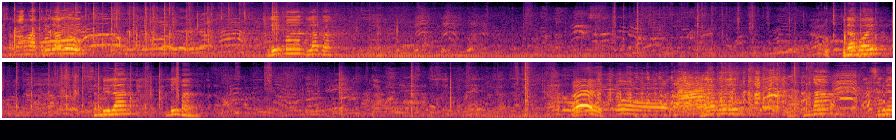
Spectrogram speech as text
Seranglah terus ayo. Lima delapan. Tidak poin. Sembilan lima. Boy. Tuh. Ayo Boy. 6 9.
